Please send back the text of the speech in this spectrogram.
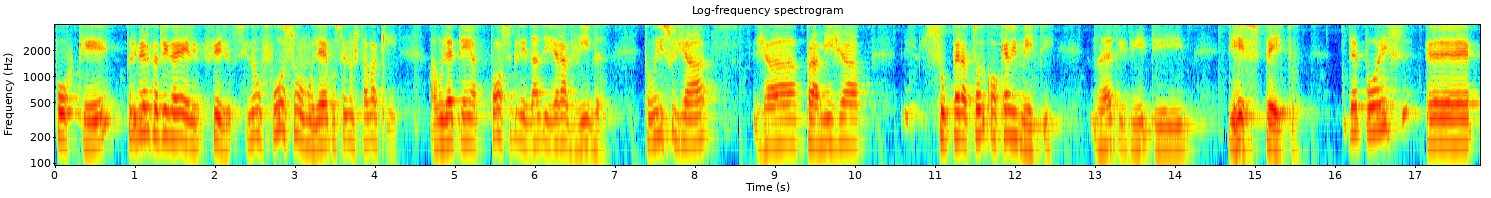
porque, primeiro que eu digo a ele, filho, se não fosse uma mulher, você não estava aqui. A mulher tem a possibilidade de gerar vida. Então isso já, já para mim, já supera todo qualquer limite né, de, de, de, de respeito. Depois, é,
